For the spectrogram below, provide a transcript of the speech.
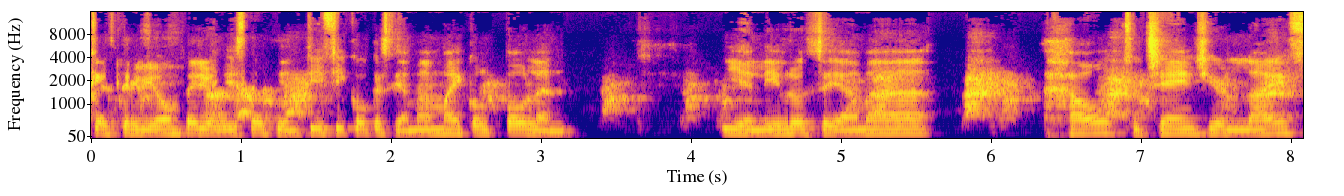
que escribió un periodista científico que se llama Michael Pollan. Y el libro se llama How to Change Your Life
